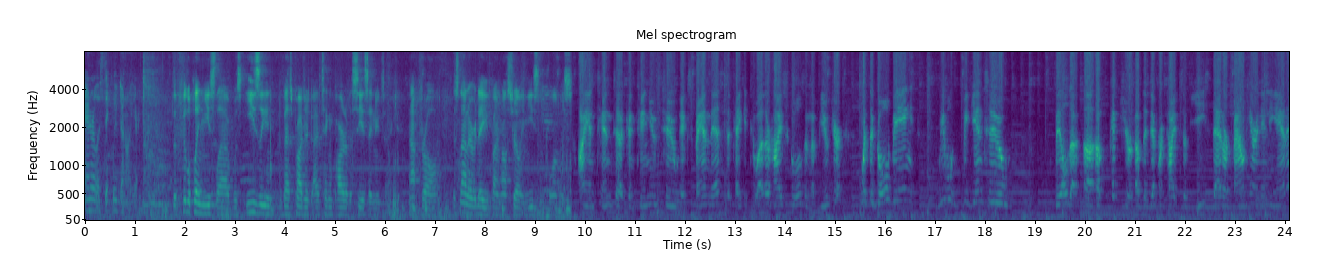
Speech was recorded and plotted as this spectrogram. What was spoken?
and realistic we've done all year. The Phylloplane Yeast Lab was easily the best project I've taken part of at CSA New Tech. After all, it's not every day you find Australian yeast in Columbus. I intend to continue to expand this, to take it to other high schools in the future, with the goal being we will begin to build a, a, a picture of the different types of yeast that are found here in Indiana.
